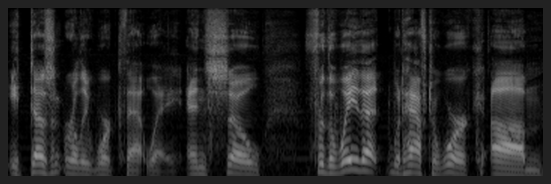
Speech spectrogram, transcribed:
It doesn't really work that way. And so, for the way that would have to work, um,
